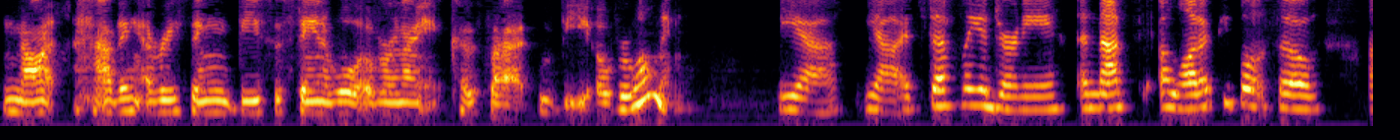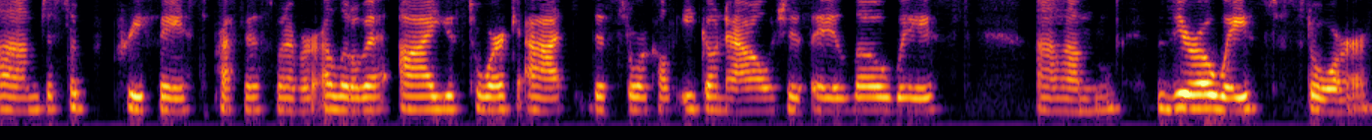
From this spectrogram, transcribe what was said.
not having everything be sustainable overnight because that would be overwhelming. Yeah, yeah, it's definitely a journey. And that's a lot of people. So, um, just to preface, preface, whatever, a little bit, I used to work at this store called Eco Now, which is a low waste, um, zero waste store.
